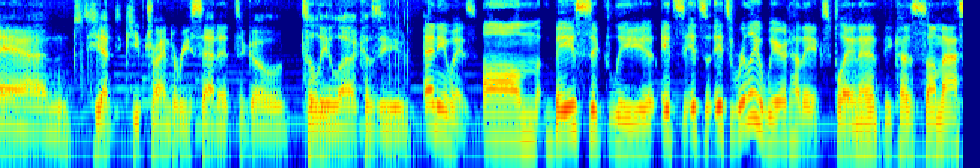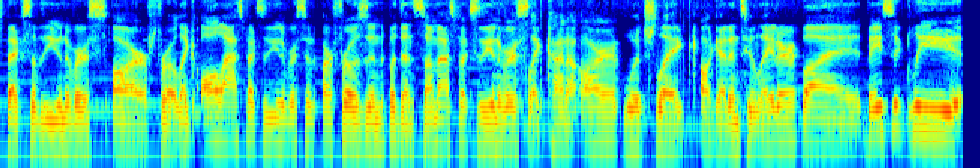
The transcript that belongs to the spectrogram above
and he had to keep trying to reset it to go to Leela because he. Anyways, um, basically, it's it's it's really weird how they explain it because some aspects of the universe are fro like all aspects of the universe are frozen, but then some aspects of the universe like kind of aren't, which like I'll get into later. But basically,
